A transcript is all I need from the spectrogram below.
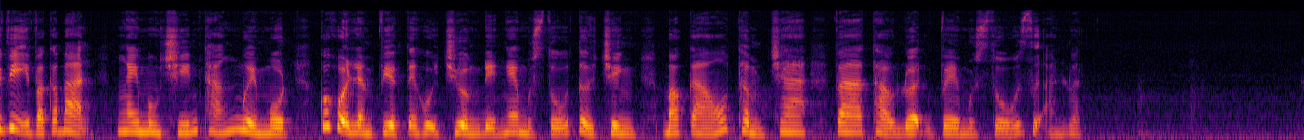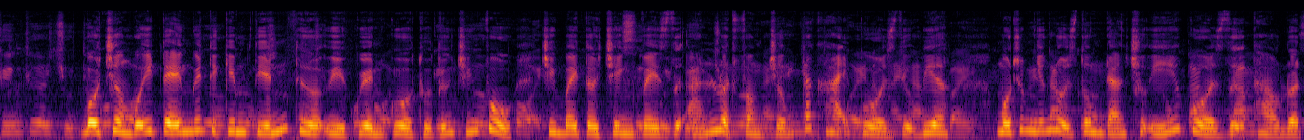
Quý vị và các bạn, ngày 9 tháng 11, Quốc hội làm việc tại hội trường để nghe một số tờ trình, báo cáo, thẩm tra và thảo luận về một số dự án luật. Bộ trưởng Bộ Y tế Nguyễn Thị Kim Tiến thừa ủy quyền của Thủ tướng Chính phủ trình bày tờ trình về dự án luật phòng chống tác hại của rượu bia. Một trong những nội dung đáng chú ý của dự thảo luật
